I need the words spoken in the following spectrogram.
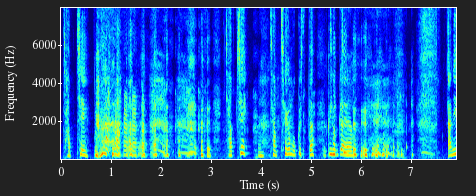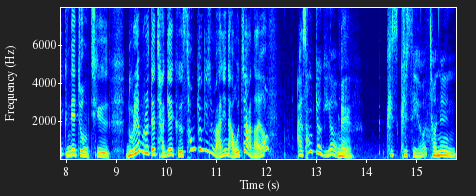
잡채. 잡채. 잡채가 먹고 싶다. 그니까요. 아니, 근데 좀, 그, 노래 부를 때 자기의 그 성격이 좀 많이 나오지 않아요? 아, 성격이요? 네. 글, 글쎄요. 저는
